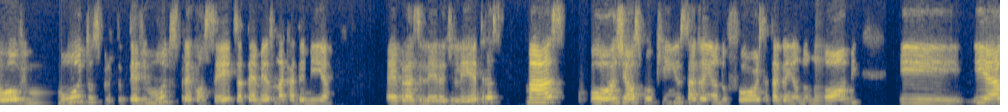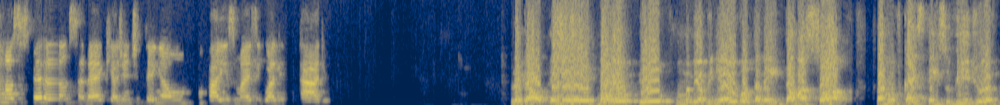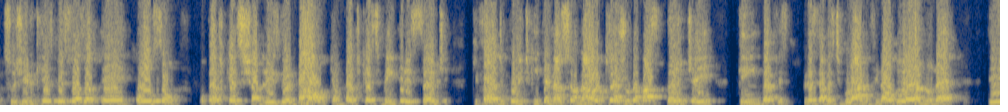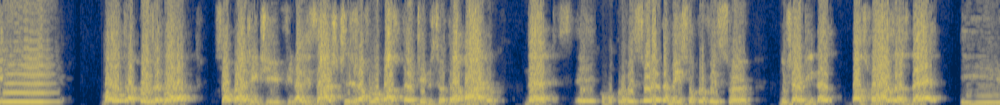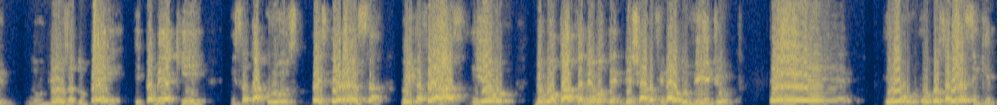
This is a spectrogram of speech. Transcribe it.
houve muitos, teve muitos preconceitos, até mesmo na Academia é, Brasileira de Letras, mas hoje, aos pouquinhos, está ganhando força, está ganhando nome e, e é a nossa esperança, né? Que a gente tenha um, um país mais igualitário. Legal. É, bom, eu, eu, na minha opinião, eu vou também dar uma só, para não ficar extenso o vídeo. Eu sugiro que as pessoas é, ouçam o podcast Xadrez Verbal, que é um podcast bem interessante, que fala de política internacional e que ajuda bastante aí quem vai prestar vestibular no final do ano, né? E uma outra coisa agora, só para a gente finalizar, acho que você já falou bastante aí do seu trabalho, né? É, como professor, eu também sou professor no Jardim das Rosas, né? E no Deusa do Bem, e também aqui em Santa Cruz da Esperança, no Itaferraz. E eu, meu contato também eu vou ter, deixar no final do vídeo. É, eu, eu gostaria, assim, que,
